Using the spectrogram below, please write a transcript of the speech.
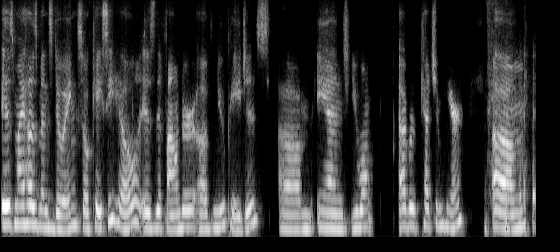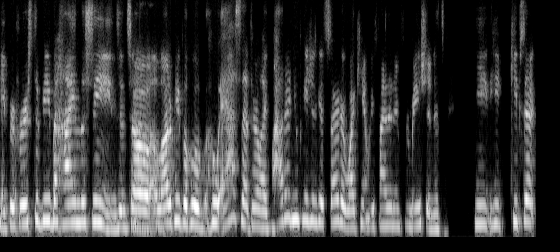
is my husband's doing. So Casey Hill is the founder of New Pages. Um, and you won't ever catch him here. Um, he prefers to be behind the scenes. And so a lot of people who who ask that, they're like, how did new pages get started? Why can't we find that information? It's he he keeps it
